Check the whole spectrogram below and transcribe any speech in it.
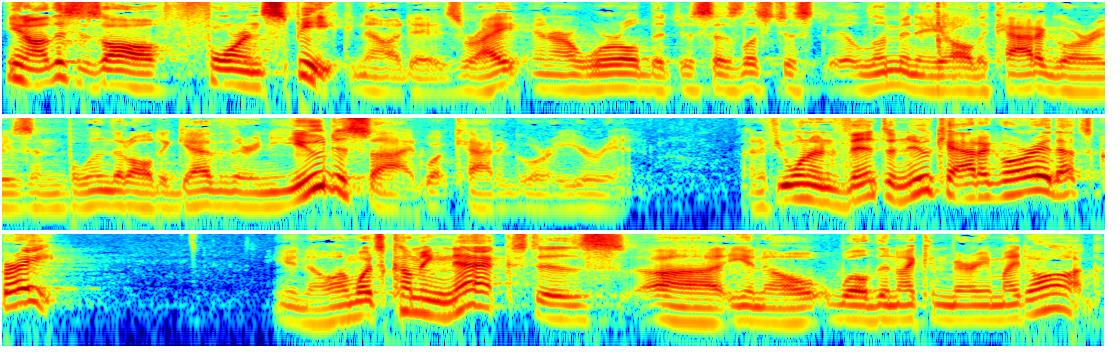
you know, this is all foreign speak nowadays, right? In our world that just says, let's just eliminate all the categories and blend it all together, and you decide what category you're in. And if you want to invent a new category, that's great. You know, and what's coming next is, uh, you know, well, then I can marry my dog.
